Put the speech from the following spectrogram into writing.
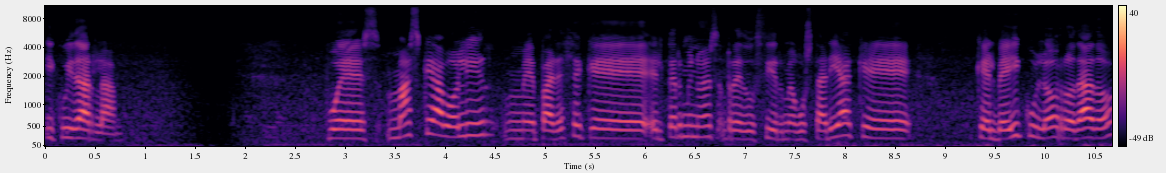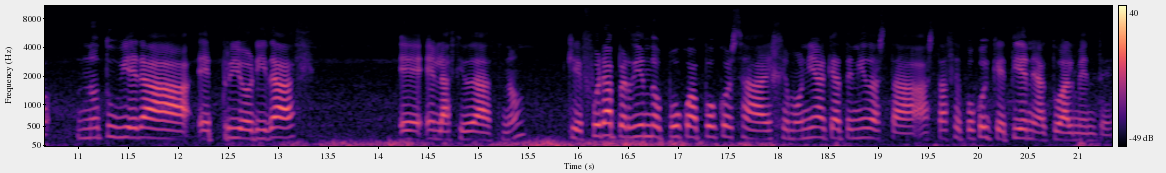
y cuidarla. Pues más que abolir, me parece que el término es reducir. Me gustaría que, el vehículo rodado no tuviera eh, prioridad eh, en la ciudad, ¿no? que fuera perdiendo poco a poco esa hegemonía que ha tenido hasta, hasta hace poco y que tiene actualmente.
